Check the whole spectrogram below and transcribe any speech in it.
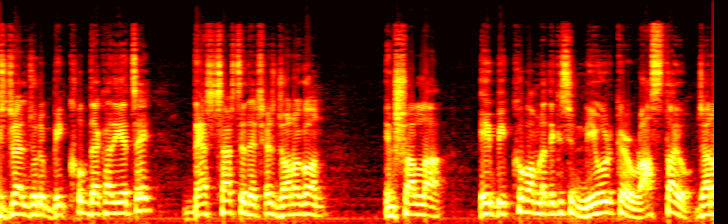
ইসরায়েল জুড়ে বিক্ষোভ দেখা দিয়েছে, দেশ ছাড়ছে দেশের জনগণ। ইনশাল্লাহ এই বিক্ষোভ আমরা দেখেছি নিউ ইয়র্কের রাস্তায়ও যেন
